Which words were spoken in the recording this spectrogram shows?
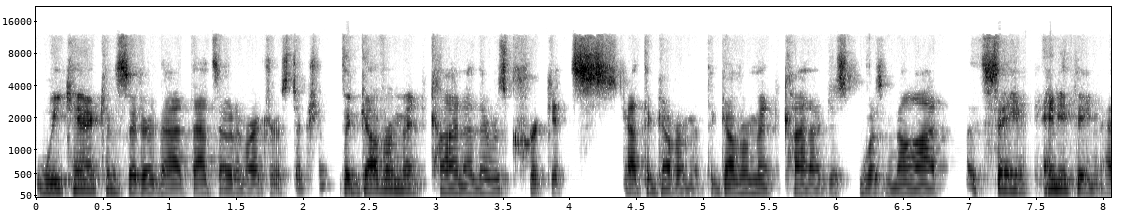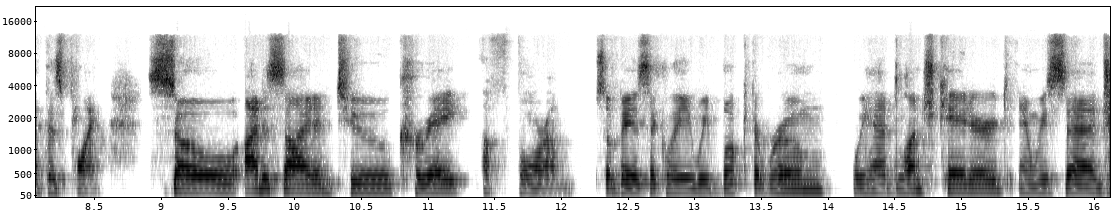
we can't consider that that's out of our jurisdiction. The government kind of there was crickets at the government. The government kind of just was not saying anything at this point. So i decided to create a forum so basically we booked a room we had lunch catered and we said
